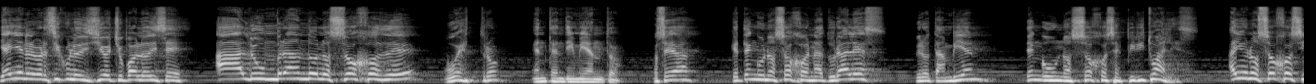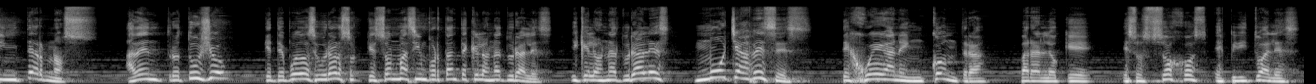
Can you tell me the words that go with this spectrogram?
Y ahí en el versículo 18 Pablo dice, alumbrando los ojos de vuestro entendimiento. O sea, que tengo unos ojos naturales, pero también tengo unos ojos espirituales. Hay unos ojos internos adentro tuyo que te puedo asegurar que son más importantes que los naturales y que los naturales muchas veces te juegan en contra para lo que esos ojos espirituales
